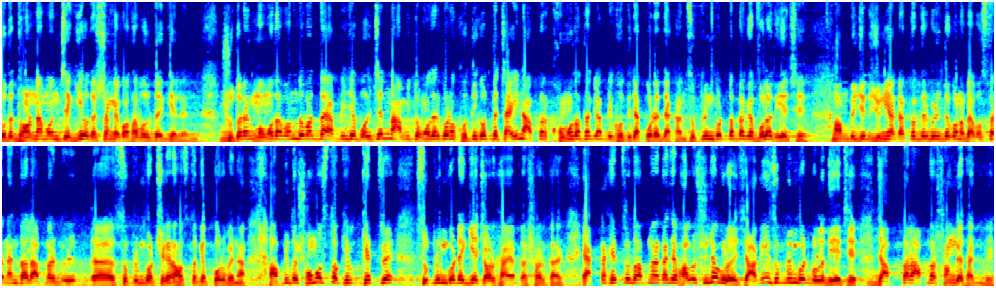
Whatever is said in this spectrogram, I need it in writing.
ওদের ধর্ণা মঞ্চে গিয়ে ওদের সঙ্গে কথা বলতে গেলেন। সুতরাং মমতা বন্দ্যোপাধ্যায় আপনি যে বলছেন না আমি তোমাদের কোনো ক্ষতি করতে চাই না আপনার ক্ষমতা থাকলে আপনি ক্ষতিটা করে দেখান। সুপ্রিম কোর্ট তো আপনাকে বলে দিয়েছে। আপনি যদি জুনিয়র ডাক্তারদের বিরুদ্ধে কোনো ব্যবস্থা নেন তাহলে আপনার সুপ্রিম কোর্ট সেখানে হস্তক্ষেপ করবে না। আপনি তো সমস্ত ক্ষে- ক্ষেত্রে সুপ্রিম কোর্টে গিয়ে চড় খায় আপনার সরকার। একটা ক্ষেত্রে তো আপনার কাছে ভালো সুযোগ রয়েছে। আগেই সুপ্রিম কোর্ট বলে দিয়েছে যে তারা আপনার সঙ্গে থাকবে।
